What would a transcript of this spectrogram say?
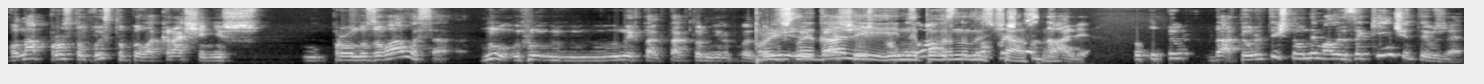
вона просто виступила краще, ніж прогнозувалося. Ну, у них так, так турнір проходить. Пройшли Вони далі і не прогнозувалося, повернулись вона. Далі. Тобто, да, теоретично вони мали закінчити вже,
